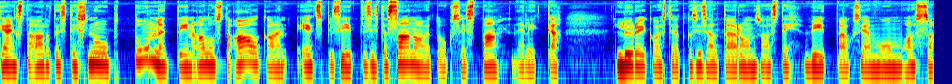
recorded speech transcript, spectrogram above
gangsta-artisti Snoop tunnettiin alusta alkaen eksplisiittisistä sanoituksista, eli lyrikoista, jotka sisältää runsaasti viittauksia muun muassa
